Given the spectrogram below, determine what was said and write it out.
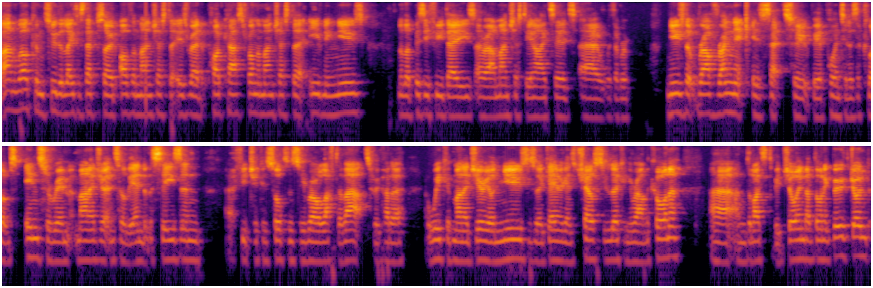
and welcome to the latest episode of the Manchester is Red podcast from the Manchester Evening News. Another busy few days around Manchester United uh, with the re- news that Ralf Rangnick is set to be appointed as the club's interim manager until the end of the season. A future consultancy role after that. We've had a, a week of managerial news. There's a game against Chelsea lurking around the corner. Uh, I'm delighted to be joined. I'm Dominic Booth, joined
